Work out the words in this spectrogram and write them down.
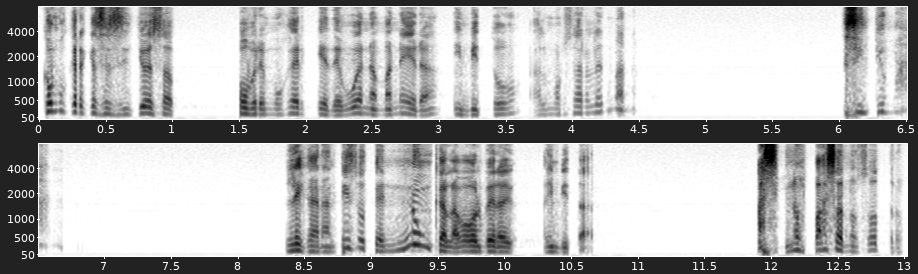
¿Cómo cree que se sintió esa pobre mujer que de buena manera invitó a almorzar a la hermana? Se sintió mal. Le garantizo que nunca la va a volver a, invitar. Así nos pasa a nosotros.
